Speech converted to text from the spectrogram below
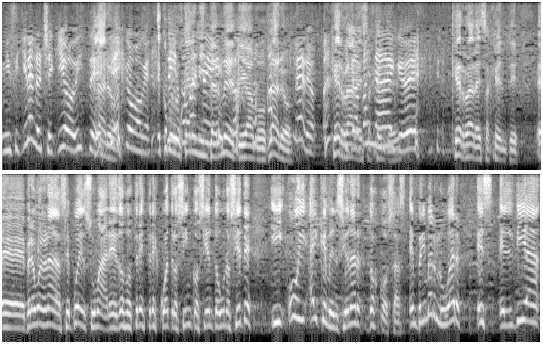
ni siquiera lo chequeó, ¿viste? Claro. es como que Es como "Sí, buscar en internet, esto". digamos, claro. claro. Qué Y rara capaz esa nada gente, que ver. Qué rara esa gente. Eh, pero bueno, nada, se pueden sumar, ¿eh? 223-345-1017. Y hoy hay que mencionar dos cosas. En primer lugar, es el Día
